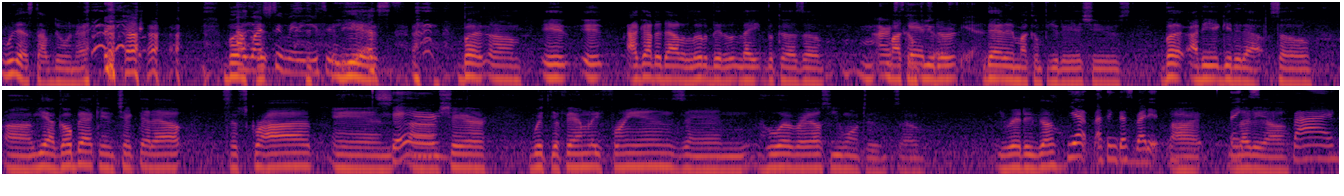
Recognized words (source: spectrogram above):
we gotta stop doing that. but I watched too many YouTube videos. yes, but um, it it I got it out a little bit late because of Our my computer, yeah. that and my computer issues. But I did get it out, so um, yeah, go back and check that out. Subscribe and Share. Um, share with your family, friends, and whoever else you want to. So, you ready to go? Yep, I think that's about it. All right, Thanks. later, y'all. Bye.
